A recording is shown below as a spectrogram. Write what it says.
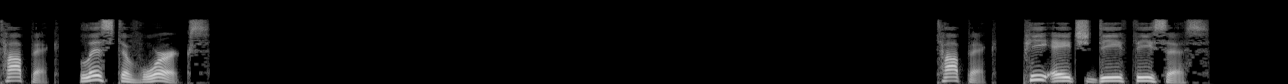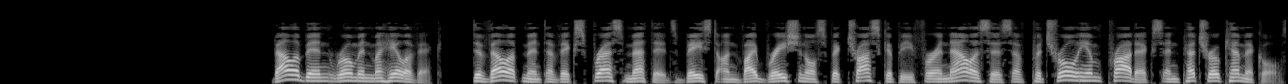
Topic List of works Topic: PhD thesis. Balabin Roman Mihailovic. Development of express methods based on vibrational spectroscopy for analysis of petroleum products and petrochemicals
